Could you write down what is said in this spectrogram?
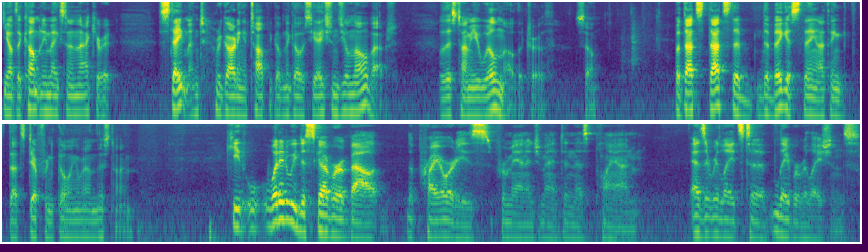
You know, if the company makes an inaccurate statement regarding a topic of negotiations, you'll know about it. This time you will know the truth. So but that's that's the the biggest thing I think that's different going around this time. Keith, what did we discover about the priorities for management in this plan as it relates to labor relations?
